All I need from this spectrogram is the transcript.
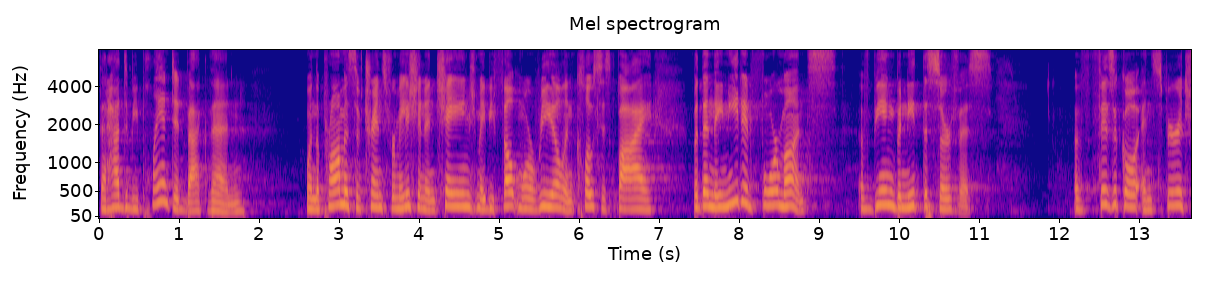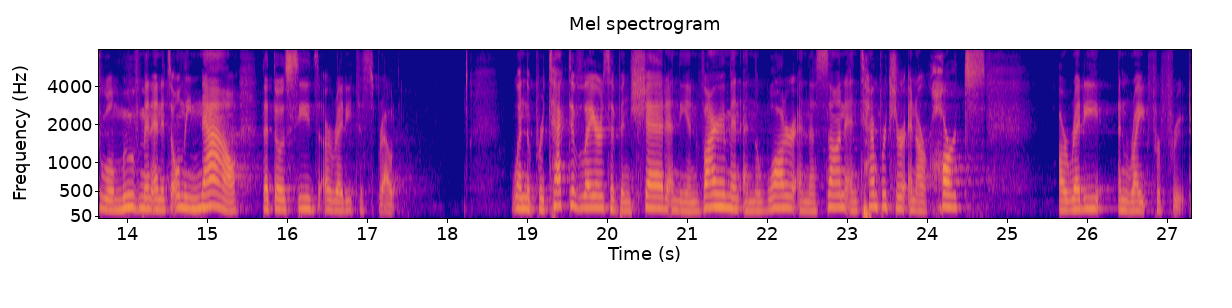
that had to be planted back then when the promise of transformation and change maybe felt more real and closest by, but then they needed four months of being beneath the surface of physical and spiritual movement, and it's only now that those seeds are ready to sprout. When the protective layers have been shed, and the environment, and the water, and the sun, and temperature, and our hearts are ready and right for fruit.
